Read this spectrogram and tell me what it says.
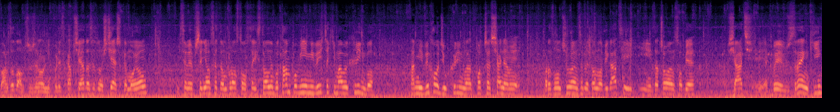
Bardzo dobrze, że rolnik pryska. Przejadę sobie tą ścieżkę moją i sobie przeniosę tą prostą z tej strony, bo tam powinien mi wyjść taki mały klin, bo tam mi wychodził klin podczas siania mi rozłączyłem sobie tą nawigację i, zacząłem sobie siać jakby z ręki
